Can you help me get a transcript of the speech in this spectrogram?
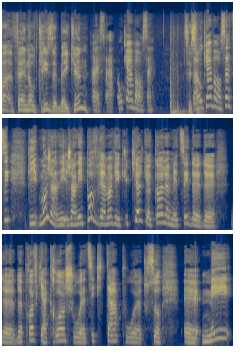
euh, fait une autre crise de bacon, Ouais, ça a aucun bon sens. c'est Ça ça. aucun bon sens, tu sais. Puis moi, j'en ai, j'en ai pas vraiment vécu quelques cas, là, mais tu sais, de, de, de, de profs qui accrochent ou, euh, tu sais, qui tapent ou euh, tout ça. Euh, mais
